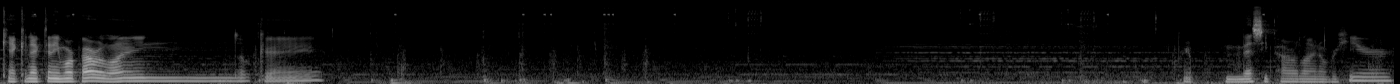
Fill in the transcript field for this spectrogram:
Can't connect any more power lines. Okay. Bring a messy power line over here.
